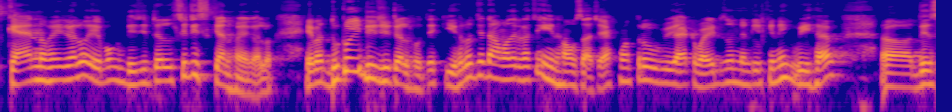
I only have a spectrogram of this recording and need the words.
স্ক্যান হয়ে গেল এবং ডিজিটাল সিটি স্ক্যান হয়ে গেল। এবার দুটোই ডিজিটাল হতে কি হলো? যেটা আমাদের কাছে ইন হাউস আছে। একমাত্র at white zone dental clinic we have this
